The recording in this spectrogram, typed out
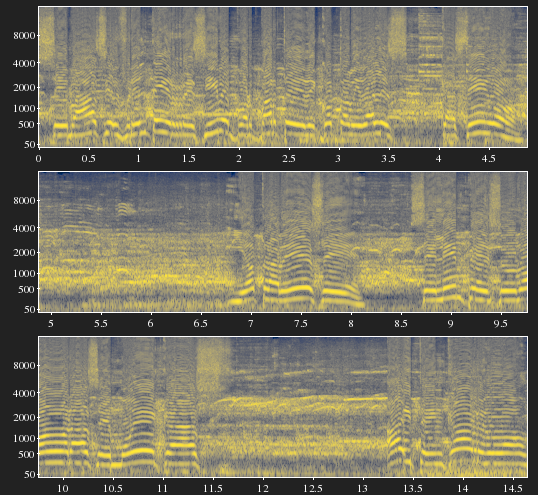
se va hacia el frente y recibe por parte de Coto Vidales castigo. Y otra vez eh, se limpia el sudor, hace muecas. Ahí te encargo,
